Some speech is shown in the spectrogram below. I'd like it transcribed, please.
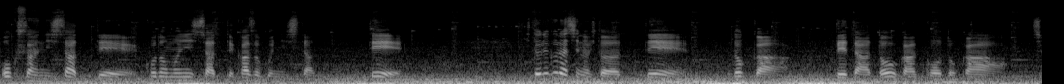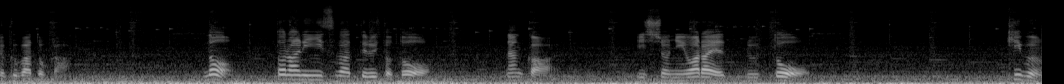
奥さんにしたって子供にしたって家族にしたって一人暮らしの人だってどっか出た後学校とか職場とかの隣に座ってる人となんか一緒に笑えると気分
